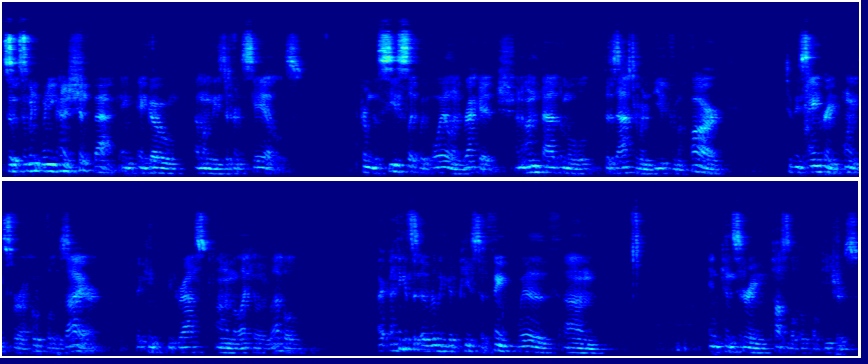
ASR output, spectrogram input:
so, so when, when you kind of shift back and, and go among these different scales, from the sea slick with oil and wreckage, an unfathomable disaster when viewed from afar, to these anchoring points for a hopeful desire that can be grasped on a molecular level, I, I think it's a really good piece to think with um, in considering possible hopeful futures.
